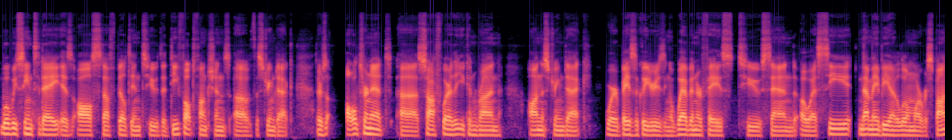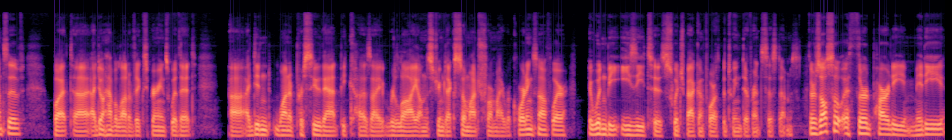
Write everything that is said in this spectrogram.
What we've seen today is all stuff built into the default functions of the Stream Deck. There's alternate uh, software that you can run on the Stream Deck where basically you're using a web interface to send OSC. That may be a little more responsive, but uh, I don't have a lot of experience with it. Uh, I didn't want to pursue that because I rely on the Stream Deck so much for my recording software. It wouldn't be easy to switch back and forth between different systems. There's also a third party MIDI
